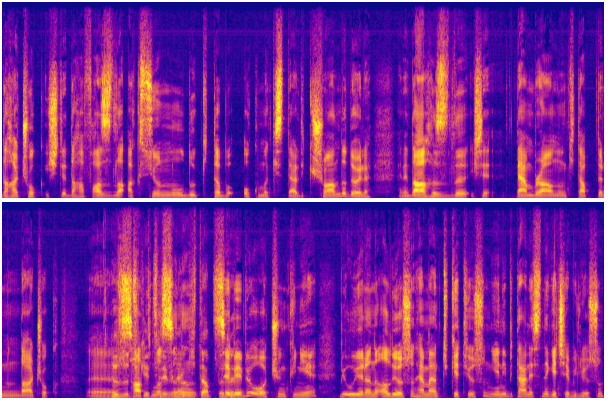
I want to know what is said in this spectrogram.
daha çok işte daha fazla aksiyonun olduğu kitabı okumak isterdik. Şu anda da öyle. Hani daha hızlı işte Dan Brown'un kitaplarının daha çok e, Hızlı satmasının kitapları- sebebi o. Çünkü niye? Bir uyaranı alıyorsun, hemen tüketiyorsun. Yeni bir tanesine geçebiliyorsun.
